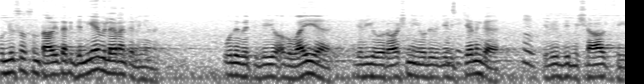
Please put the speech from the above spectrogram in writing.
1947 ਤੱਕ ਜਿੰਨੀਆਂ ਵੀ ਲਹਿਰਾਂ ਚੱਲੀਆਂ ਨੇ ਉਹਦੇ ਵਿੱਚ ਜਿਹੜੀ ਉਹ ਅਗਵਾਈ ਹੈ ਜਿਹੜੀ ਉਹ ਰੌਸ਼ਨੀ ਉਹਦੇ ਵਿੱਚ ਜਿਹੜੀ ਚਿੰਨ੍ਹ ਹੈ ਜਿਹੜੀ ਉਹਦੀ ਮਿਸਾਲ ਸੀ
